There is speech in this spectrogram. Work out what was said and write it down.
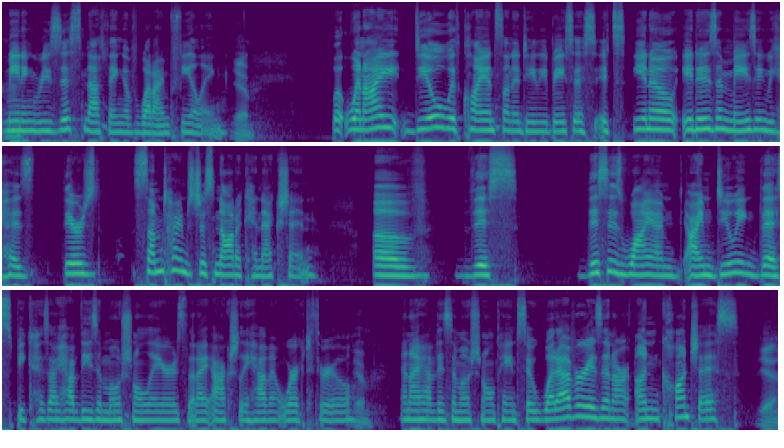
meaning resist nothing of what i'm feeling. Yeah. but when I deal with clients on a daily basis, it's, you know, it is amazing because there's sometimes just not a connection of this this is why I'm I'm doing this because I have these emotional layers that I actually haven't worked through Yeah. and I have this emotional pain. So whatever is in our unconscious Yeah.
